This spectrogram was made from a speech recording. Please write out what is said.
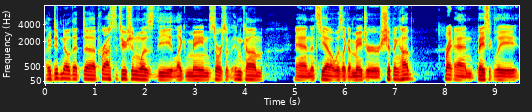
I did know that uh, prostitution was the like main source of income, and that Seattle was like a major shipping hub. right. And basically,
